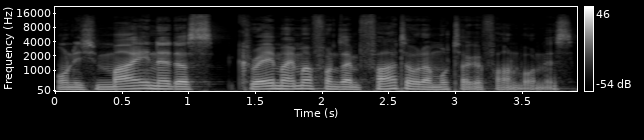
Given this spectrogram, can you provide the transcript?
Und ich meine, dass Kramer immer von seinem Vater oder Mutter gefahren worden ist.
